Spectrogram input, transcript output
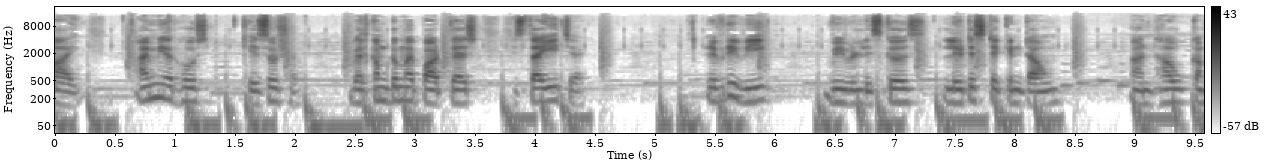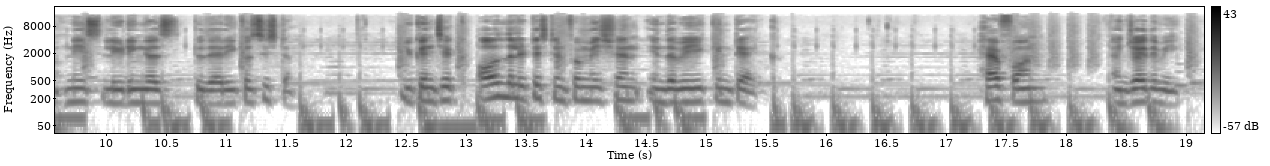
Hi, I'm your host Kesav Shah. Welcome to my podcast Istai Chat. Every week we will discuss latest tech in town and how companies leading us to their ecosystem. You can check all the latest information in the week in tech. Have fun, enjoy the week.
